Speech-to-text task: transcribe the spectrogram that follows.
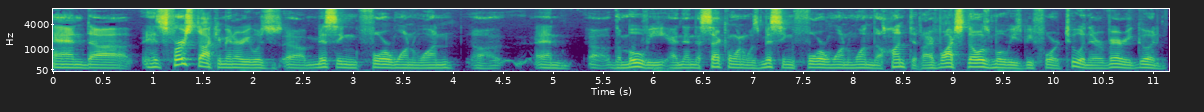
And uh, his first documentary was uh, Missing 411 uh, and uh, the movie. And then the second one was Missing 411 The Hunted. I've watched those movies before too, and they're very good.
